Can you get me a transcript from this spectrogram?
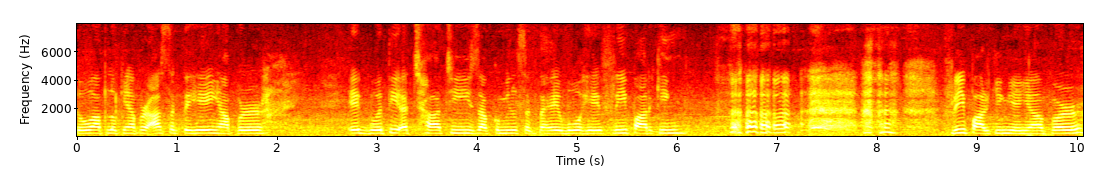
तो आप लोग यहाँ पर आ सकते हैं यहाँ पर एक बहुत ही अच्छा चीज़ आपको मिल सकता है वो है फ्री पार्किंग फ्री पार्किंग है यहाँ पर।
